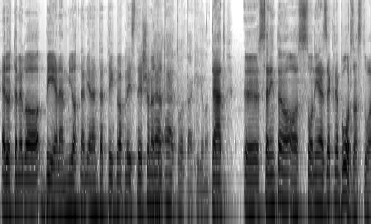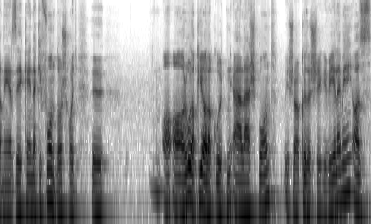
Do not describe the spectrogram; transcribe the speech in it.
Előtte meg a BLM miatt nem jelentették be a PlayStation 5-öt. El, eltolták, igen. Tehát ö, szerintem a Sony ezekre borzasztóan érzékeny, neki fontos, hogy ö, a, a róla kialakult álláspont és a közösségi vélemény az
